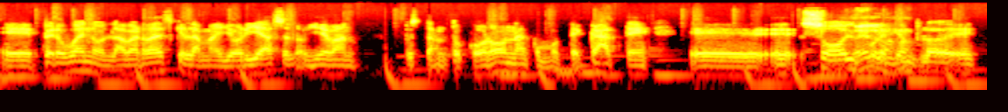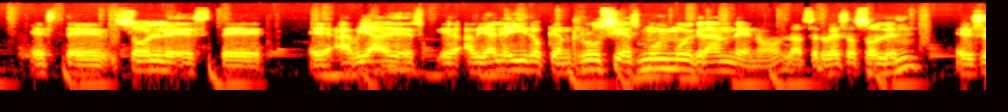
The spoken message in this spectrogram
eh, pero bueno, la verdad es que la mayoría se lo llevan pues tanto Corona como Tecate, eh, eh, Sol, por ejemplo, este, Sol, este, eh, había, eh, había leído que en Rusia es muy, muy grande, ¿no? La cerveza Sol es,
